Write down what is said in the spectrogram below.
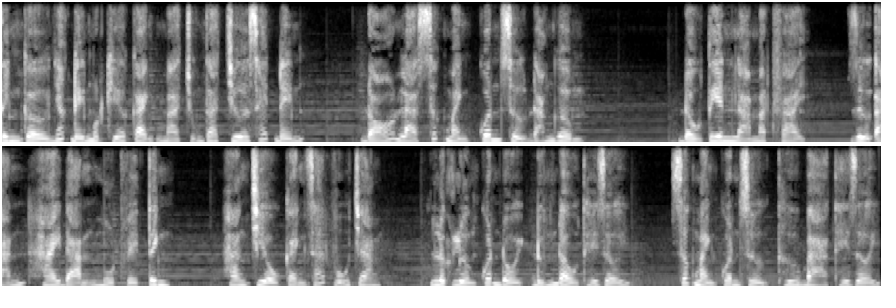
tình cờ nhắc đến một khía cạnh mà chúng ta chưa xét đến, đó là sức mạnh quân sự đáng gờm. Đầu tiên là mặt phải, dự án hai đạn một vệ tinh, hàng triệu cảnh sát vũ trang, lực lượng quân đội đứng đầu thế giới, sức mạnh quân sự thứ ba thế giới.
